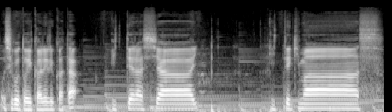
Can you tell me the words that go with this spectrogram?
う。お仕事行かれる方いってらっしゃい。行ってきます。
